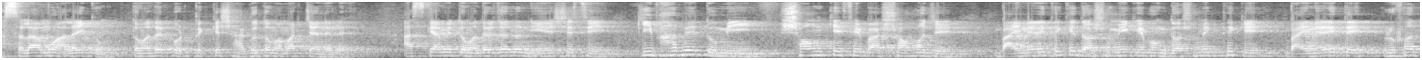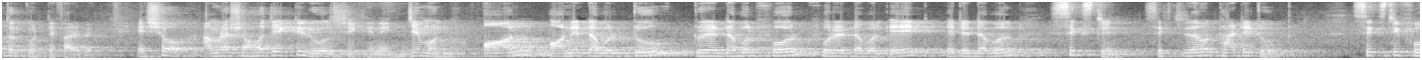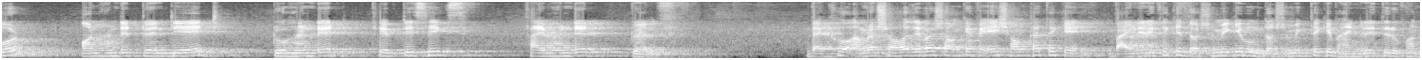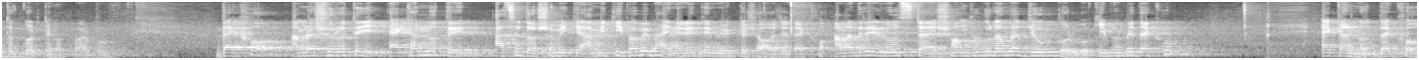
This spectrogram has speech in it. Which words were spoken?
আসসালামু আলাইকুম। তোমাদের প্রত্যেককে স্বাগতম আমার চ্যানেলে। আজকে আমি তোমাদের জন্য নিয়ে এসেছি, কীভাবে তুমি সংক্ষেপে বা সহজে বাইনারি থেকে দশমিক এবং দশমিক থেকে বাইনারিতে রূপান্তর করতে পারবে। এসো, আমরা সহজে একটি রুল শিখে নিই। যেমন অন অনের ডাবল টু টু এর ডাবল ফোর ফোর ফোরের ডাবল এইট এইটের double sixteen sixteen double thirty two sixty four one hundred twenty eight two hundred fifty six five hundred twelve দেখো, আমরা সহজে বা সংক্ষেপে এই সংখ্যা থেকে বাইনারি থেকে দশমিক এবং দশমিক থেকে বাইনারিতে রূপান্তর করতে পারব। দেখো, আমরা শুরুতেই একান্নতে আছে দশমিকে। আমি কীভাবে বাইনারিতে একটু সহজে দেখো। আমাদের এই রুলসটায় সংখ্যাগুলো আমরা যোগ করব। কীভাবে দেখো? একান্ন। দেখো,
